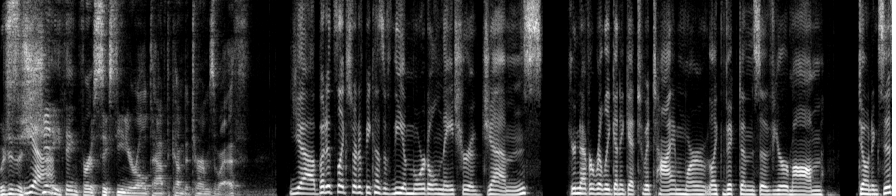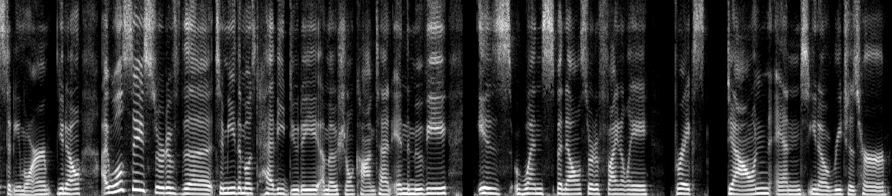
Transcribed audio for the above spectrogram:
which is a Yeah. shitty thing for a 16 year old to have to come to terms with. Yeah, but it's like sort of because of the immortal nature of gems, you're never really going to get to a time where like victims of your mom don't exist anymore. You know, I will say, sort of the to me, the most heavy duty emotional content in the movie is when Spinel sort of finally breaks down and, you know, reaches her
